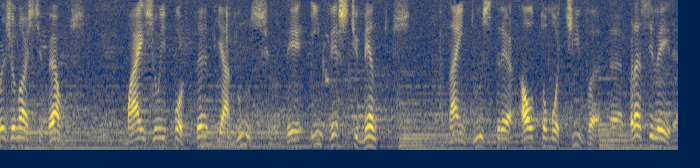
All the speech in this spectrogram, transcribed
Hoje nós tivemos mais um importante anúncio de investimentos na indústria automotiva eh, brasileira,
